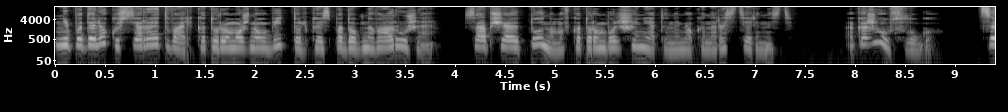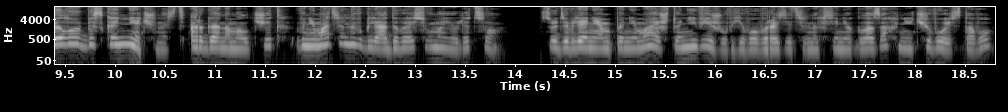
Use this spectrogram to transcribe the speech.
Неподалеку серая тварь, которую можно убить только из подобного оружия. Сообщают тоном, в котором больше нет и намека на растерянность. Окажи услугу. Целую бесконечность Аргана молчит, внимательно вглядываясь в мое лицо. С удивлением понимаю, что не вижу в его выразительных синих глазах ничего из того,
